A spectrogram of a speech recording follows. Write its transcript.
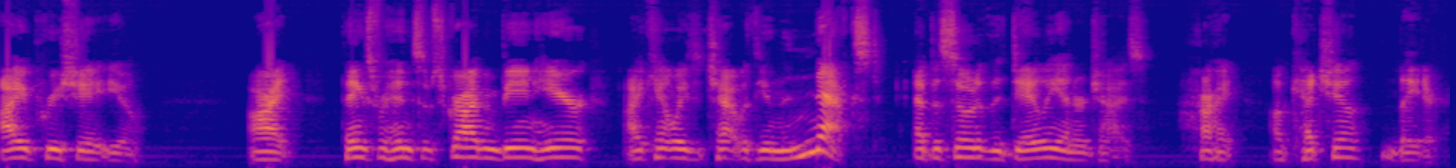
I appreciate you. All right. Thanks for hitting subscribe and being here. I can't wait to chat with you in the next episode of the Daily Energize. All right. I'll catch you later.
